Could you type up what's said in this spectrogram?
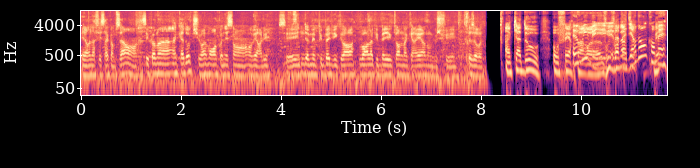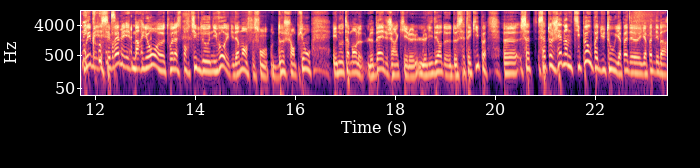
et on a fait ça comme ça. C'est comme un, cadeau que je suis vraiment reconnaissant envers lui. C'est une de mes plus belles victoires, voire la plus belle victoire de ma carrière, donc je suis très heureux un cadeau offert euh, par. Oui, mais euh, va pas dire non quand même. Oui, mais c'est vrai. Mais Marion, euh, toi, la sportive de haut niveau, évidemment, ce sont deux champions et notamment le, le Belge, hein, qui est le, le leader de, de, cette équipe. Euh, ça, ça, te gêne un petit peu ou pas du tout? Il n'y a pas de, il y a pas de débat.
